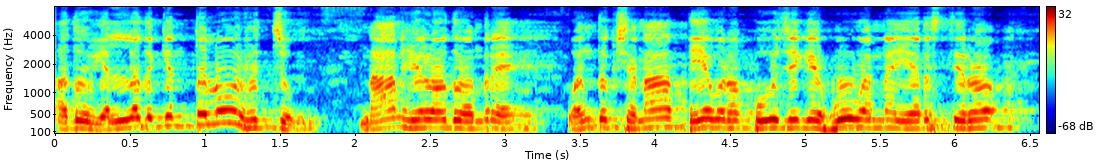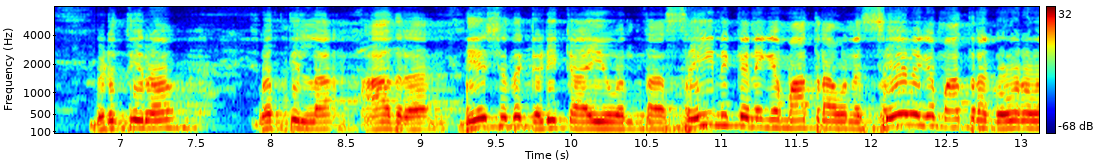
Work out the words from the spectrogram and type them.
ಅದು ಎಲ್ಲದಕ್ಕಿಂತಲೂ ಹೆಚ್ಚು. ನಾನು ಹೇಳೋದು ಅಂದ್ರೆ ಒಂದು ಕ್ಷಣ ದೇವರ ಪೂಜೆಗೆ ಹೂವನ್ನು ಏರಿಸ್ತಿರೋ, ಬಿಡ್ತಿರೋ ಗೊತ್ತಿಲ್ಲ, ಆದ್ರೆ ದೇಶದ ಗಡಿ ಕಾಯುವಂತ ಸೈನಿಕನಿಗೆ ಮಾತ್ರ, ಅವನ ಸೇವೆಗೆ ಮಾತ್ರ ಗೌರವ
